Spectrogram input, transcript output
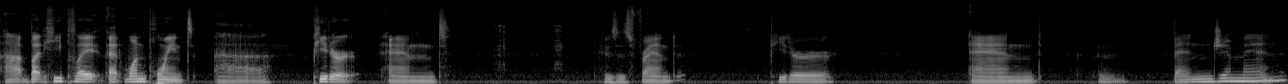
Uh, but he played at one point uh, Peter and who's his friend? Peter and Benjamin.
